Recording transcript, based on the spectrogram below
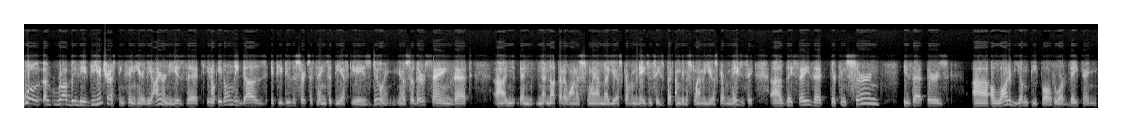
Well, uh, Rob, the, the, interesting thing here, the irony is that, you know, it only does if you do the sorts of things that the FDA is doing. You know, so they're saying that, uh, and, and not that I want to slam uh, U.S. government agencies, but I'm going to slam a U.S. government agency. Uh, they say that their concern is that there's uh, a lot of young people who are vaping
